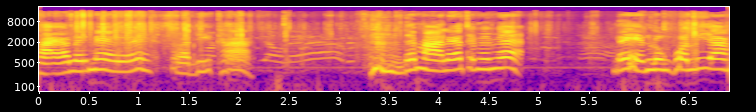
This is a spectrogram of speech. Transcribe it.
ถ่ายเอาเลยแม่เอ้ยสวัสดีค่ะ ได้มาแล้วใช่ไหมแม่ ได้เห็นลุงพลหรือยัง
